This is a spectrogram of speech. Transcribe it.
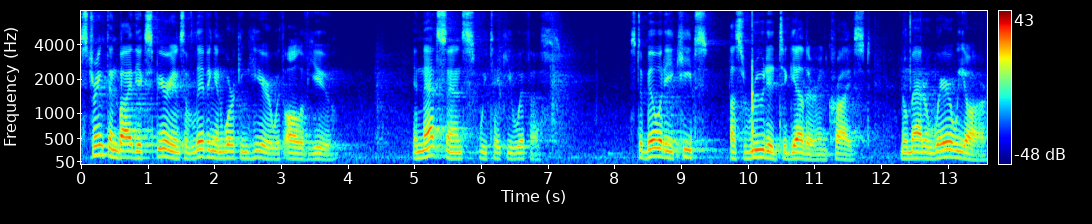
strengthened by the experience of living and working here with all of you. In that sense, we take you with us. Stability keeps us rooted together in Christ, no matter where we are.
